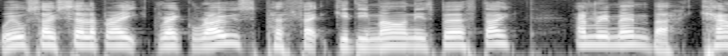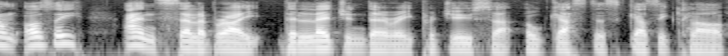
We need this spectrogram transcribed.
We also celebrate Greg Rose, Perfect Giddimani's birthday, and remember Count Ossie and celebrate the legendary producer Augustus Gussie Clarke,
